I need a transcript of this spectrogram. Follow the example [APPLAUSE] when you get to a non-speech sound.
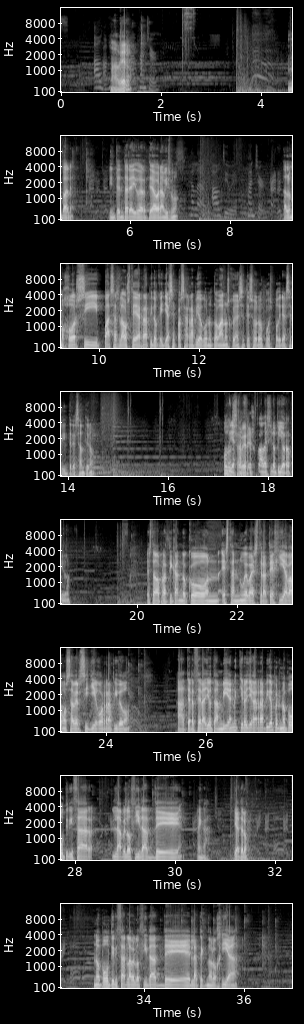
A ver. Vale. Intentaré ayudarte ahora mismo. A lo mejor si pasas la hostia rápido, que ya se pasa rápido con otomanos, con ese tesoro, pues podría ser interesante, ¿no? Podría Vamos a estar ver. fresco, a ver si lo pillo rápido. He estado practicando con esta nueva estrategia. Vamos a ver si llego rápido a tercera yo también. Quiero llegar rápido, pero no puedo utilizar la velocidad de... Venga, fíjatelo. No puedo utilizar la velocidad de la tecnología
